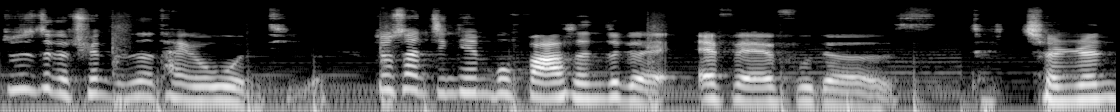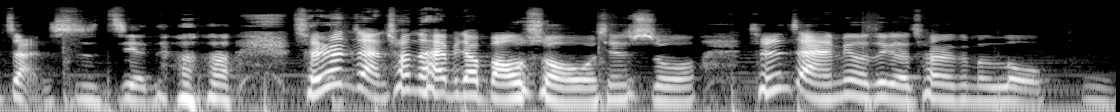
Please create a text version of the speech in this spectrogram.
就是这个圈子真的太多问题了，就算今天不发生这个 FF 的成人展事件，成人展穿的还比较保守。我先说，成人展还没有这个穿的那么露。嗯，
